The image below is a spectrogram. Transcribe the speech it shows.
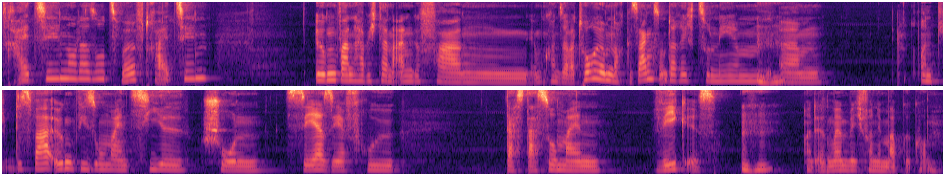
13 oder so, 12, 13. Irgendwann habe ich dann angefangen, im Konservatorium noch Gesangsunterricht zu nehmen. Ähm, und das war irgendwie so mein Ziel schon sehr, sehr früh, dass das so mein Weg ist. Und irgendwann bin ich von dem abgekommen.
